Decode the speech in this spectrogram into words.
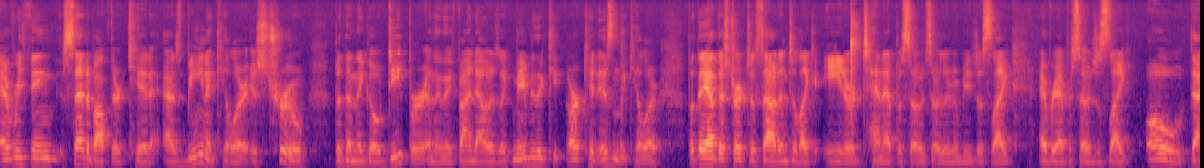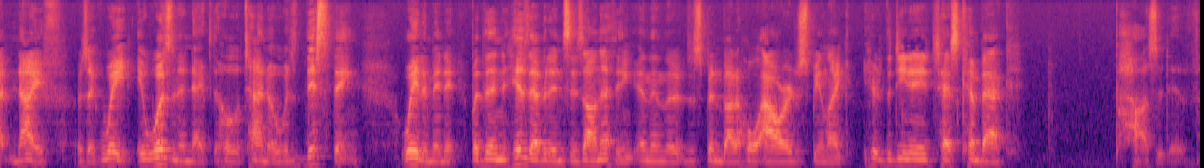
everything said about their kid as being a killer is true, but then they go deeper and then they find out it's like maybe the our kid isn't the killer, but they have to stretch this out into like eight or ten episodes, or they're gonna be just like every episode just like oh that knife. It's like wait it wasn't a knife the whole time, it was this thing. Wait a minute, but then his evidence is on that thing, and then they just spend about a whole hour just being like, here the DNA test come back positive.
